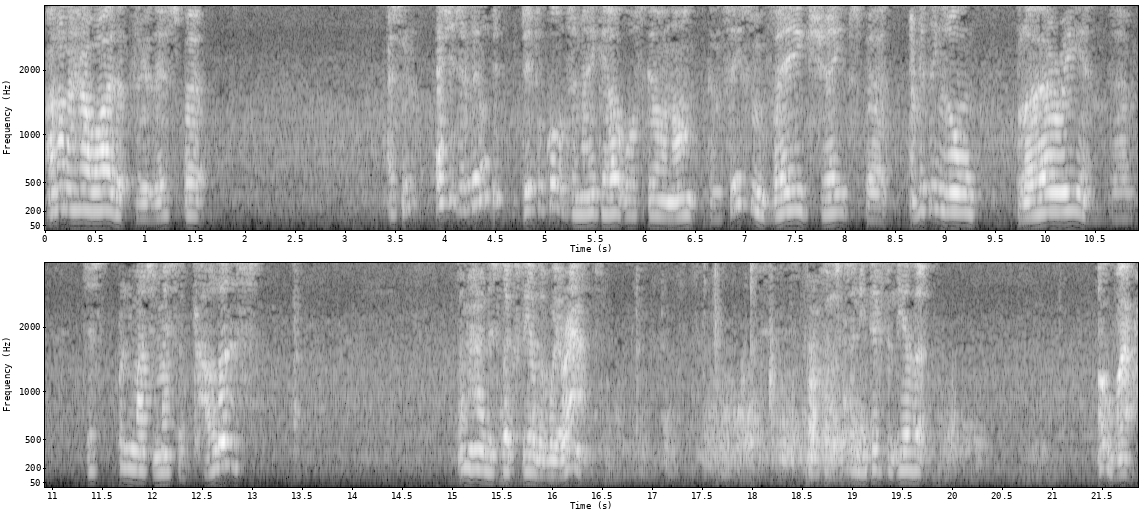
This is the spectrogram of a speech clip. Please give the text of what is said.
I don't know how I look through this, but it's, actually it's a little bit difficult to make out what's going on. I can see some vague shapes, but everything's all blurry and uh, just pretty much a mess of colours. Don't know how this looks the other way around. Or if it looks any different the other... Oh, wow.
